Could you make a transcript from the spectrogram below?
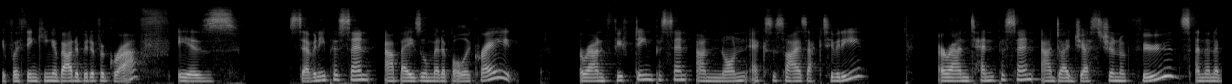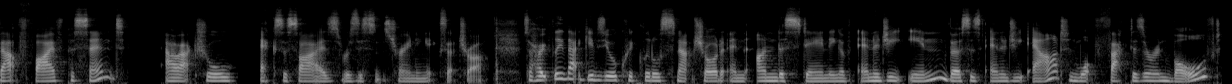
if we're thinking about a bit of a graph, is 70% our basal metabolic rate, around 15% our non exercise activity, around 10% our digestion of foods, and then about 5% our actual exercise, resistance training, etc. So, hopefully, that gives you a quick little snapshot and understanding of energy in versus energy out and what factors are involved.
